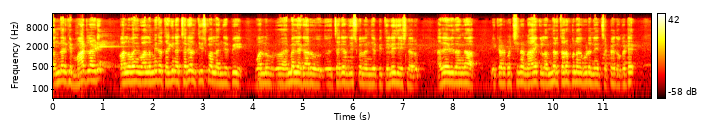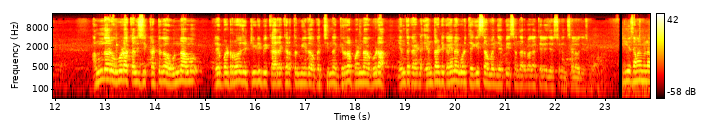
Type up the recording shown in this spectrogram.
అందరికి మాట్లాడి వాళ్ళ వాళ్ళ మీద తగిన చర్యలు తీసుకోవాలని చెప్పి వాళ్ళు ఎమ్మెల్యే గారు చర్యలు తీసుకోవాలని చెప్పి తెలియజేసినారు. అదేవిధంగా ఇక్కడికి వచ్చిన నాయకులందరి తరపున కూడా నేను చెప్పేది ఒకటే. అందరూ కూడా కలిసి కట్టుగా ఉన్నాము. రేపటి రోజు టీడీపీ కార్యకర్త మీద ఒక చిన్న గిర్ర పడినా కూడా ఎంతకైనా ఎంతటికైనా కూడా తెగిస్తామని చెప్పి ఈ సందర్భంగా తెలియజేస్తున్నాను. సెలవు తీసుకుంటాను ఈ సమయంలో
